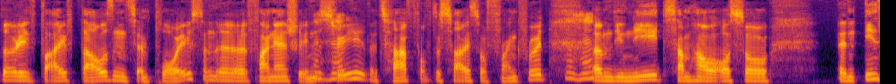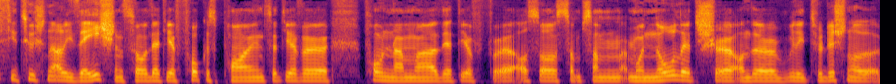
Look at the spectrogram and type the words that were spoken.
35,000 employees in the financial industry. Mm-hmm. That's half of the size of Frankfurt. Mm-hmm. Um, you need somehow also an institutionalization so that you have focus points, that you have a phone number, that you have uh, also some some more knowledge uh, on the really traditional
